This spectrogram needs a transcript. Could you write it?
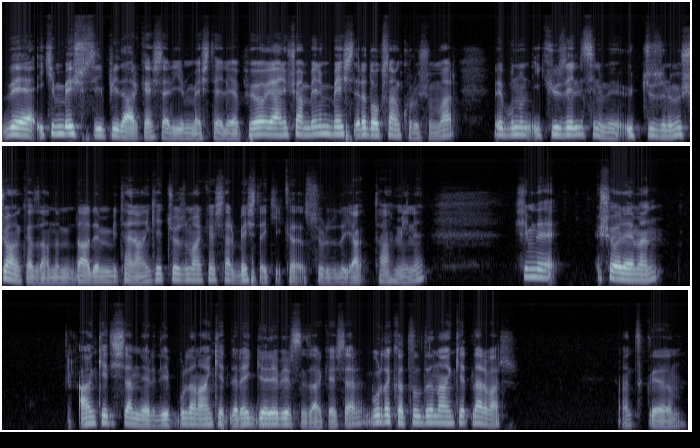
Ve 2500 CP de arkadaşlar 25 TL yapıyor. Yani şu an benim 5 lira 90 kuruşum var. Ve bunun 250'sini mi 300'ünü mü şu an kazandım. Daha demin bir tane anket çözdüm arkadaşlar. 5 dakika sürdü de ya- tahmini. Şimdi şöyle hemen anket işlemleri deyip buradan anketlere gelebilirsiniz arkadaşlar. Burada katıldığın anketler var. Hemen tıklayalım.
